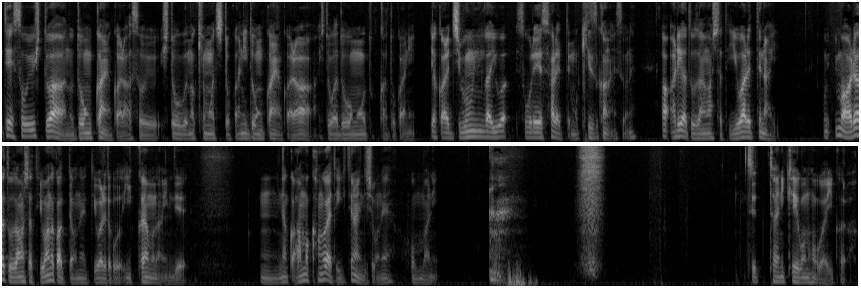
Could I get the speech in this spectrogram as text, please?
でそういう人はあの鈍感やからそういう人の気持ちとかに鈍感やから人がどう思うかとかに。だから自分が言わそれされても気づかないですよね。あありがとうございましたって言われてない。今ありがとうございましたって言わなかったよねって言われたこと一回もないんで。うんなんかあんま考えて生きてないんでしょうねほんまに。絶対に敬語の方がいいから。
